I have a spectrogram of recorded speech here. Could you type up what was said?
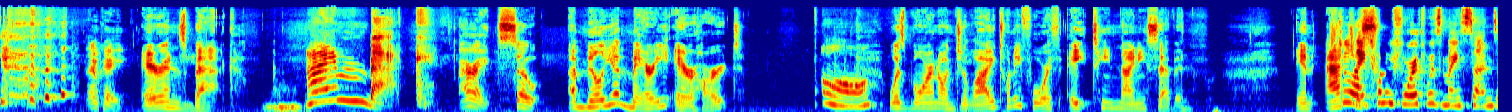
okay, Aaron's back. I'm back. All right. So, Amelia Mary Earhart Aw. was born on July 24th, 1897 in July Atchis- 24th was my son's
